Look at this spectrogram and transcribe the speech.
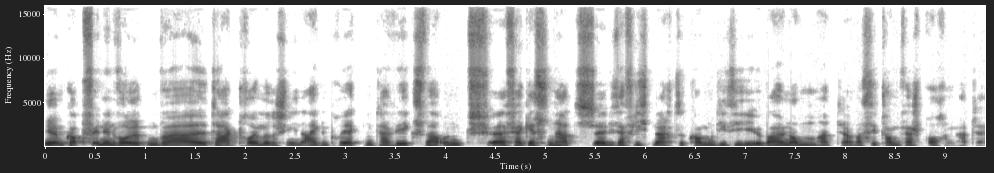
ihrem Kopf in den Wolken war, tagträumerisch in ihren eigenen Projekten unterwegs war und äh, vergessen hat, äh, dieser Pflicht nachzukommen, die sie übernommen hatte, was sie Tom versprochen hatte.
